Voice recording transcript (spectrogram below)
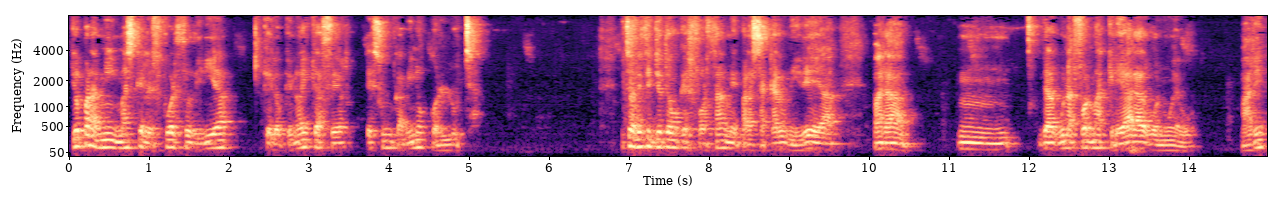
Yo para mí, más que el esfuerzo, diría que lo que no hay que hacer es un camino con lucha. Muchas veces yo tengo que esforzarme para sacar una idea, para mm, de alguna forma crear algo nuevo, ¿vale?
